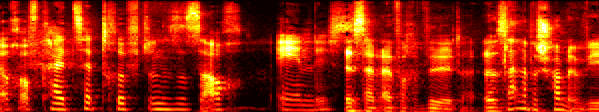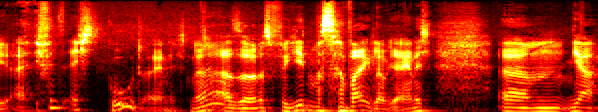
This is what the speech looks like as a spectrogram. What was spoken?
ja, auch auf KZ trifft und es ist auch ähnlich. Ist halt einfach wild. Das ist halt aber schon irgendwie, ich finde es echt gut eigentlich. Ne? Also ist für jeden was dabei, glaube ich eigentlich. Ähm, ja,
